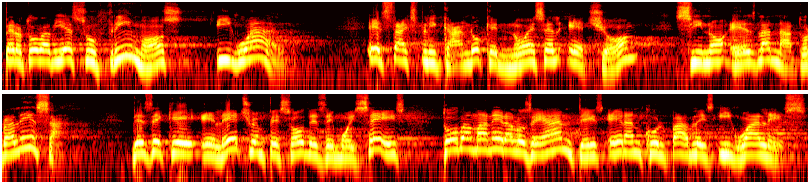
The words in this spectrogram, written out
pero todavía sufrimos igual. Está explicando que no es el hecho, sino es la naturaleza. Desde que el hecho empezó desde Moisés, toda manera los de antes eran culpables iguales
